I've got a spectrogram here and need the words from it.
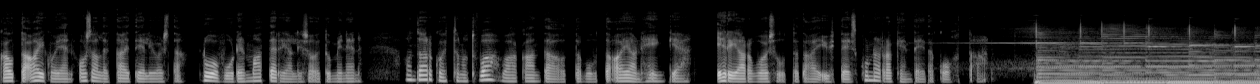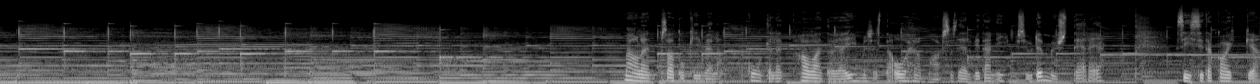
Kautta aikojen osalle taiteilijoista luovuuden materialisoituminen on tarkoittanut vahvaa kantaottavuutta ajan henkeä, eriarvoisuutta tai yhteiskunnan rakenteita kohtaan. Mä olen Satu Kivelä. Kuuntelet havaintoja ihmisestä ohjelmaa, jossa selvitän ihmisyyden mysteerejä. Siis sitä kaikkea,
